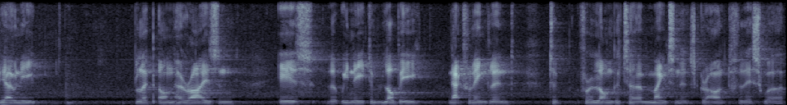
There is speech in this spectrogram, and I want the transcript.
The only blip on the horizon is that we need to lobby Natural England to for a longer term maintenance grant for this work.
